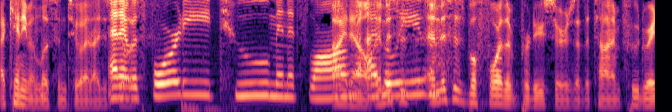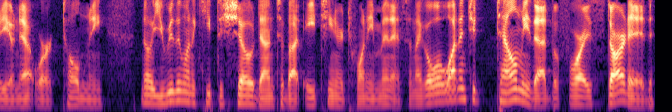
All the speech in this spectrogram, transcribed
I can't even listen to it. I just and it was 42 minutes long. I know, I and this is and this is before the producers at the time, Food Radio Network, told me, "No, you really want to keep the show down to about eighteen or twenty minutes." And I go, "Well, why didn't you tell me that before I started?"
